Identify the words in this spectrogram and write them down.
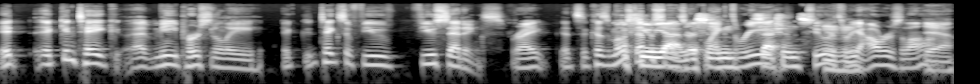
It it can take uh, me personally. It, it takes a few few settings, right? It's because most few, yeah, episodes are like three sessions. two or Mhm. three hours long. yeah.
